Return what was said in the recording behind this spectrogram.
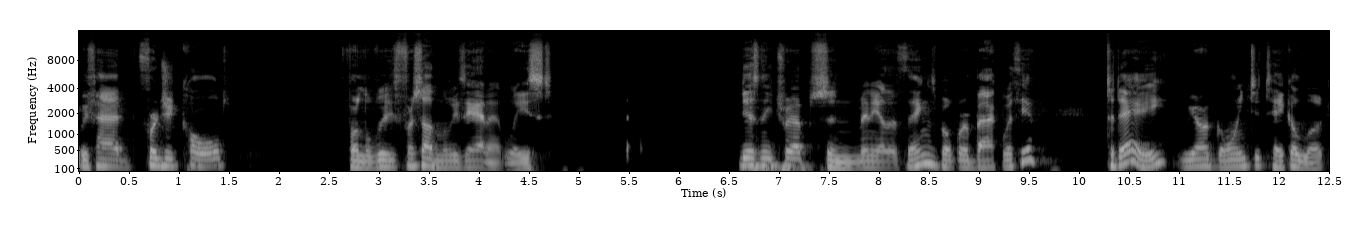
we've had frigid cold for Louis for Southern Louisiana at least. Disney trips and many other things, but we're back with you. Today, we are going to take a look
